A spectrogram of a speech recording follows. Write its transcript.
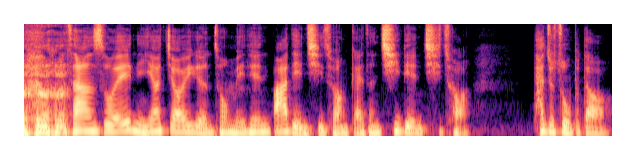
我常常说，哎，你要教一个人从每天八点起床改成七点起床，他就做不到。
